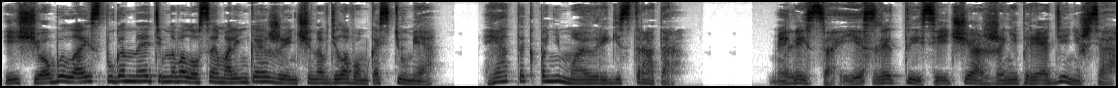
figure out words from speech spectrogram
Еще была испуганная темноволосая маленькая женщина в деловом костюме. Я так понимаю, регистратор. «Мелисса, если ты сейчас же не переоденешься,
